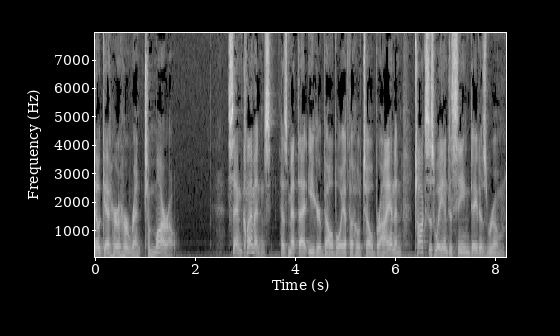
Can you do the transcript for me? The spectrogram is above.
they'll get her her rent tomorrow. Sam Clemens has met that eager bellboy at the Hotel Brian and talks his way into seeing Data's room.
